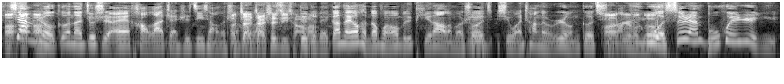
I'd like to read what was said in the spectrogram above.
啊下面这首歌呢就是哎好了，展示技巧的时候，啊展展示技巧对对对，刚才有很多朋友不就提到了吗？说嗯喜欢唱那种日文歌曲嘛。啊日文歌嗯我虽然不会日语，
